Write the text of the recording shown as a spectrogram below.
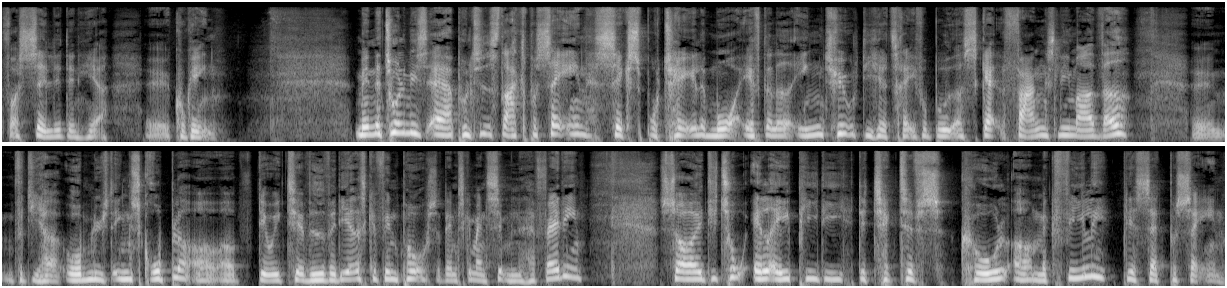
for at sælge den her øh, kokain. Men naturligvis er politiet straks på sagen. Seks brutale mor efterlader ingen tvivl. De her tre forbrydere skal fanges lige meget hvad. Øh, for de har åbenlyst ingen skrubler, og, og det er jo ikke til at vide, hvad de ellers kan finde på, så dem skal man simpelthen have fat i. Så øh, de to LAPD detectives, Cole og McFeely, bliver sat på sagen.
